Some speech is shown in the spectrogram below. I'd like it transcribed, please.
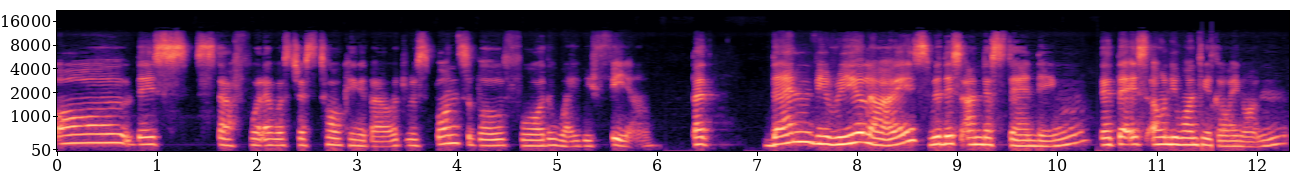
all this stuff, what I was just talking about, responsible for the way we feel. But then we realize with this understanding that there is only one thing going on,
